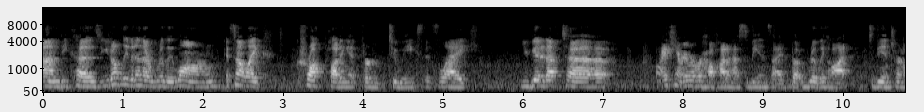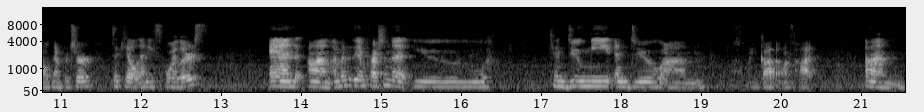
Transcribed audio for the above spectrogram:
Um, because you don't leave it in there really long. It's not like crock potting it for two weeks. It's like you get it up to, I can't remember how hot it has to be inside, but really hot to the internal temperature to kill any spoilers. And um, I'm under the impression that you can do meat and do um, oh my god that one's hot. Um,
